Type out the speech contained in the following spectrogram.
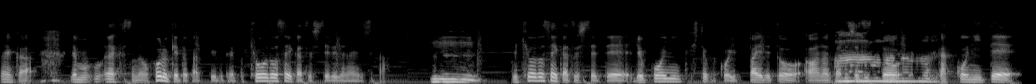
なんか、でも、なんかその、フォルケとかっていうと、やっぱ共同生活してるじゃないですか。うん。で、共同生活してて、旅行に行く人がこういっぱいいると、あ、なんか私はずっと学校にいて、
